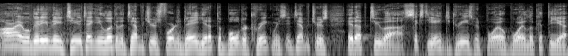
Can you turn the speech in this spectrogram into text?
All right, well, good evening to you. Taking a look at the temperatures for today, get up to Boulder Creek. We see temperatures hit up to uh, 68 degrees, but boy, oh boy, look at the uh,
